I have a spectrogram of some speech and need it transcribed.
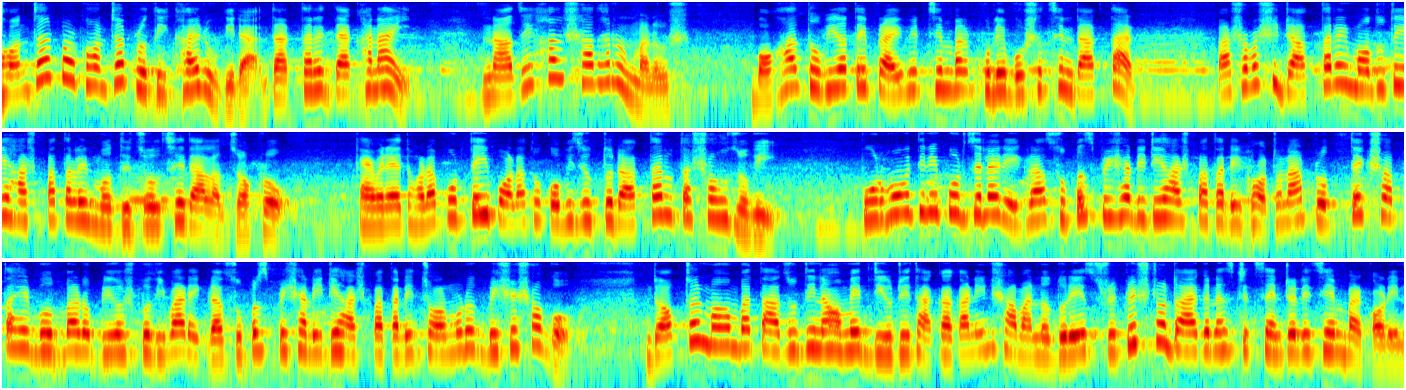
ঘণ্টার পর ঘণ্টা প্রতীক্ষায় রুগীরা। ডাক্তারের দেখা নাই। নাজেহাল সাধারণ মানুষ। বহাল তবিয়তে প্রাইভেট চেম্বার খুলে বসেছেন ডাক্তার। পাশাপাশি ডাক্তারের মদতেই হাসপাতালের মধ্যে চলছে দালাল চক্র। ক্যামেরায় ধরা পড়তেই পলাতক অভিযুক্ত ডাক্তার ও তার সহযোগী। পূর্ব মেদিনীপুর জেলার এগরা সুপার স্পেশালিটি হাসপাতালের ঘটনা প্রত্যেক সপ্তাহের বুধবার ও বৃহস্পতিবার এগরা সুপার স্পেশালিটি হাসপাতালের চর্মরোগ বিশেষজ্ঞ ডক্টর মোহাম্মদ তাজউদ্দিন আহমেদ ডিউটি থাকাকালীন সামান্য দূরে শ্রীকৃষ্ণ ডায়াগনস্টিক সেন্টারে চেম্বার করেন।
